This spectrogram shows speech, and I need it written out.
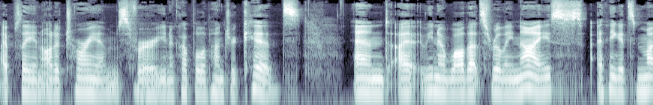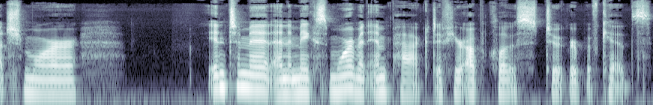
I play in auditoriums for you know a couple of hundred kids, and I you know while that's really nice, I think it's much more intimate and it makes more of an impact if you're up close to a group of kids.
